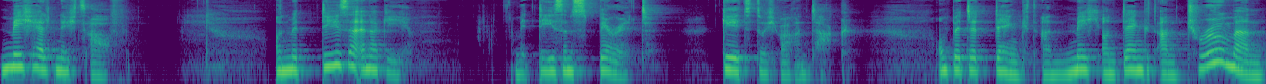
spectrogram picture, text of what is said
Mich hält nichts auf. Und mit dieser Energie, mit diesem Spirit, Geht durch euren Tag. Und bitte denkt an mich und denkt an Truman,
